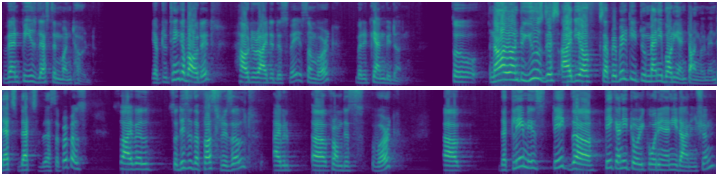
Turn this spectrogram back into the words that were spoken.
when p is less than one third. You have to think about it, how to write it this way, some work, but it can be done. So now I want to use this idea of separability to many body entanglement. That's, that's, that's the purpose. So I will, so this is the first result I will, uh, from this work. Uh, the claim is take, the, take any toric code in any dimension.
